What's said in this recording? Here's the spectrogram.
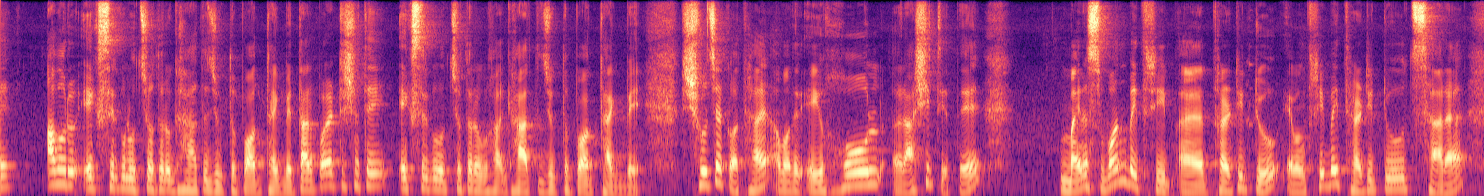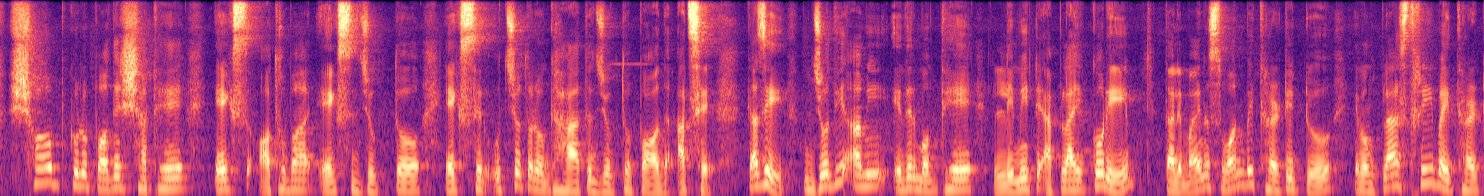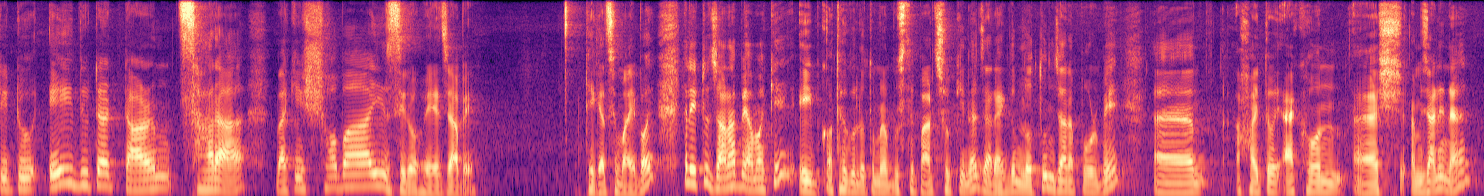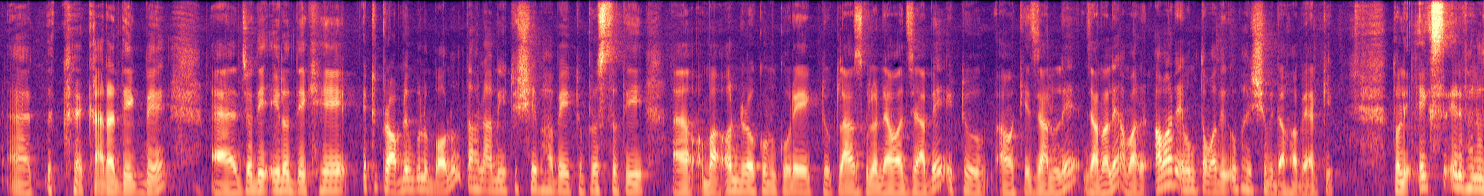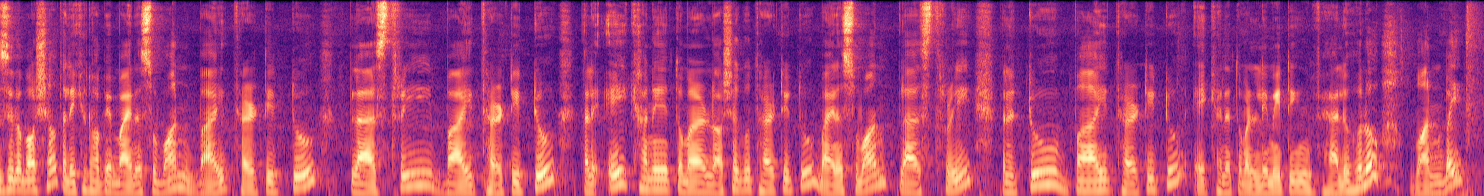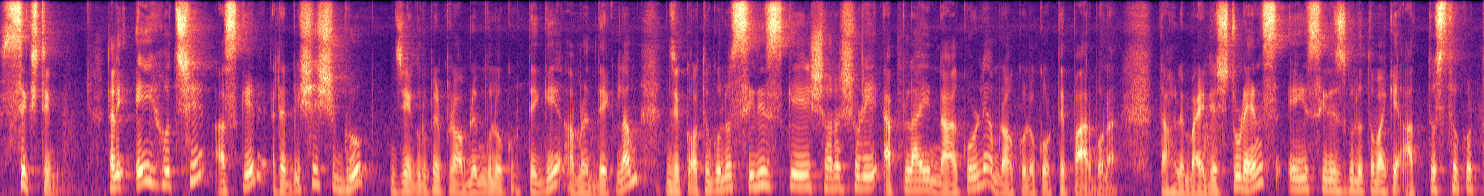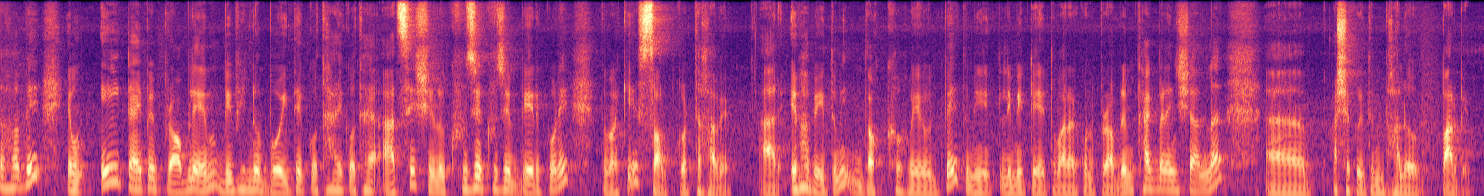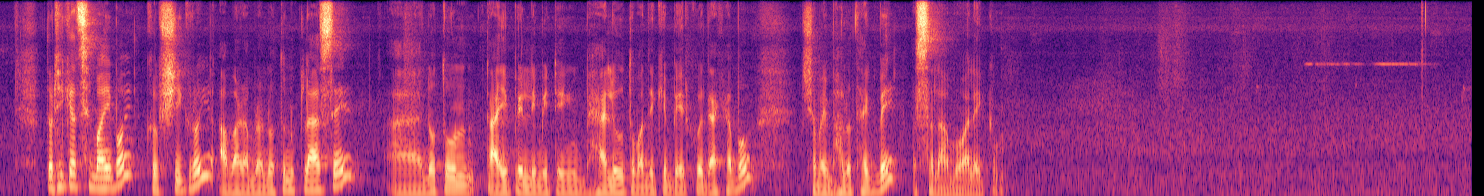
আবারও এক্সের কোনো উচ্চতর ঘাতযুক্ত পদ থাকবে। তারপরেরটার সাথে এক্সের কোনো উচ্চতর ঘাতযুক্ত পদ থাকবে। সোজা কথায় আমাদের এই whole রাশিটিতে minus one by three thirty two এবং থ্রি বাই থার্টি টু ছাড়া সবগুলো পদের সাথে এক্স অথবা এক্স যুক্ত এক্সের উচ্চতর ঘাত যুক্ত পদ আছে। কাজেই যদি আমি এদের মধ্যে লিমিট অ্যাপ্লাই করি, তাহলে minus one by thirty two এবং plus three by thirty two এই দুটা টার্ম ছাড়া বাকি সবাই জিরো হয়ে যাবে। ঠিক আছে মাই বয় তাহলে একটু জানাবে আমাকে এই কথাগুলো তোমরা বুঝতে পারছ কি না যারা একদম নতুন যারা পড়বে হয়তো এখন আমি জানি না কারা দেখবে যদি এগুলো দেখে একটু প্রবলেমগুলো বলো, তাহলে আমি একটু সেভাবে একটু প্রস্তুতি বা অন্যরকম করে একটু ক্লাসগুলো নেওয়া যাবে, একটু আমাকে জানলে, জানালে আমার আমার এবং তোমাদের উভয় সুবিধা হবে আর কি। তাহলে এক্সের ভ্যালু জিরো বসাও, তাহলে এখানে হবে minus one by thirty two plus three by thirty two তাহলে এইখানে তোমার লসাগু thirty two minus one plus three তাহলে টু বাই থার্টি টু এইখানে তোমার লিমিটিং ভ্যালু হলো ওয়ান বাই সিক্সটিন তাহলে এই হচ্ছে আজকের একটা বিশেষ গ্রুপ যে গ্রুপের প্রবলেমগুলো করতে গিয়ে আমরা দেখলাম যে কতগুলো সিরিজকে সরাসরি অ্যাপ্লাই না করলে আমরা অঙ্কগুলো করতে পারব না। তাহলে মাই ডিয়ার স্টুডেন্টস এই সিরিজগুলো তোমাকে আত্মস্থ করতে হবে এবং এই টাইপের প্রবলেম বিভিন্ন বইতে কোথায় কোথায় আছে সেগুলো খুঁজে খুঁজে বের করে তোমাকে সলভ করতে হবে। আর এভাবেই তুমি দক্ষ হয়ে উঠবে, তুমি লিমিটে তোমার আর কোনো প্রবলেম থাকবে না ইনশাআল্লাহ। আশা করি তুমি ভালো পারবে। তো ঠিক আছে মাই বয় খুব শীঘ্রই আবার আমরা নতুন ক্লাসে নতুন টাইপের লিমিটিং ভ্যালু তোমাদেরকে বের করে দেখাবো। সবাই ভালো থাকবে। আসসালামু আলাইকুম।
